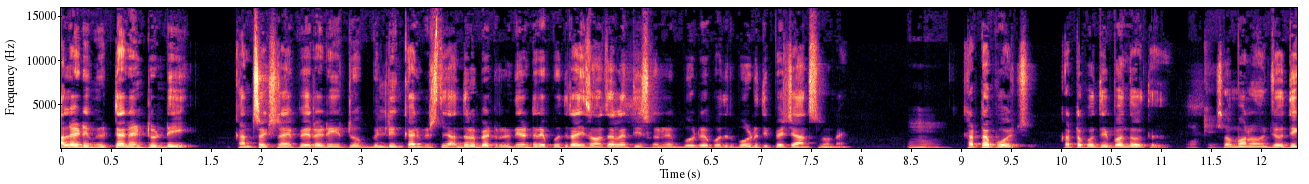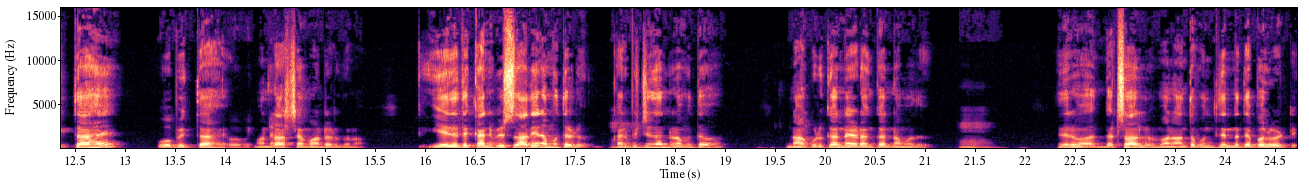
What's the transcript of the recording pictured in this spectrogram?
ఆల్రెడీ మీకు టెనెంట్ ఉండి కన్స్ట్రక్షన్ అయిపోయి రెడీ టు బిల్డింగ్ కనిపిస్తే అందులో బెటర్ ఎందుకంటే రేపు పొద్దున ఐదు సంవత్సరాలు తీసుకుని రేపు పొద్దున బోర్డు తిప్పే ఛాన్సులు ఉన్నాయి. కట్టపోవచ్చు కట్టపోతే ఇబ్బంది అవుతుంది. సో మనం జో దిక్తా హై ఓ బిక్తా హై. మనం లాస్ట్ టైం మాట్లాడుకున్నాం. ఏదైతే కనిపిస్తుందో అదే నమ్ముతాడు. కనిపించిన దాన్ని నమ్ముతావా? నా కుడికన్నా ఎడంకన్నా నమ్మదు. ఏదైనా దట్స్ ఆల్ మనం అంతకుముందు తిన్న దెబ్బలు బట్టి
